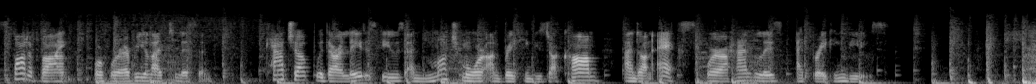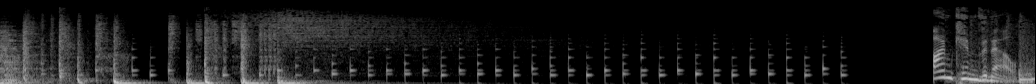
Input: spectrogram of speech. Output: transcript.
Spotify, or wherever you like to listen. Catch up with our latest views and much more on breakingviews.com and on X, where our handle is at Breakingviews. I'm Kim Van Sel.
